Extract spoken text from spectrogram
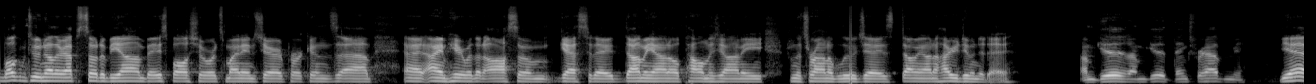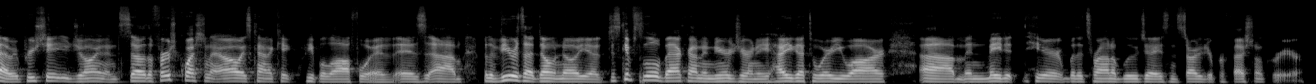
Welcome to another episode of Beyond Baseball Shorts. My name is Jared Perkins, um, and I am here with an awesome guest today, Damiano Palmegiani from the Toronto Blue Jays. Damiano, how are you doing today? I'm good. I'm good. Thanks for having me. Yeah, we appreciate you joining. So the first question I always kind of kick people off with is um, for the viewers that don't know you, just give us a little background in your journey, how you got to where you are, um, and made it here with the Toronto Blue Jays and started your professional career.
